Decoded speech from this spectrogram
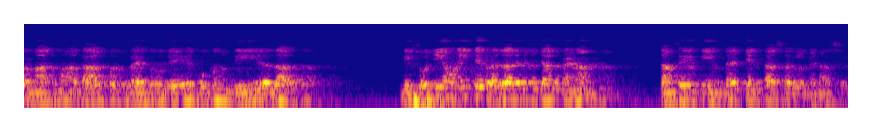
ਪਰਮਾਤਮਾ ਅਕਾਲ ਪੁਰਖ ਵਾਹਿਗੁਰੂ ਦੇ ਹੁਕਮ ਦੀ ਰਜ਼ਾ। ਦੀ ਸੋਝੀ ਆਉਣੀ ਤੇ ਰਜ਼ਾ ਦੇ ਵਿੱਚ ਚੱਲ ਪੈਣਾ, ਤਾਂ ਫਿਰ ਕੀ ਹੁੰਦਾ? ਚਿੰਤਾ ਸਗਲ ਬਿਨਾਸੀ।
